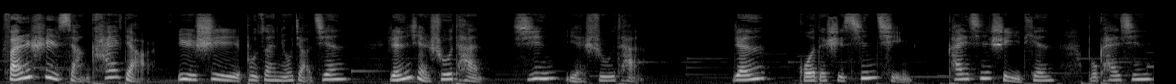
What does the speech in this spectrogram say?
凡事想开点儿。遇事不钻牛角尖，人也舒坦，心也舒坦。人活的是心情，开心是一天，不开心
